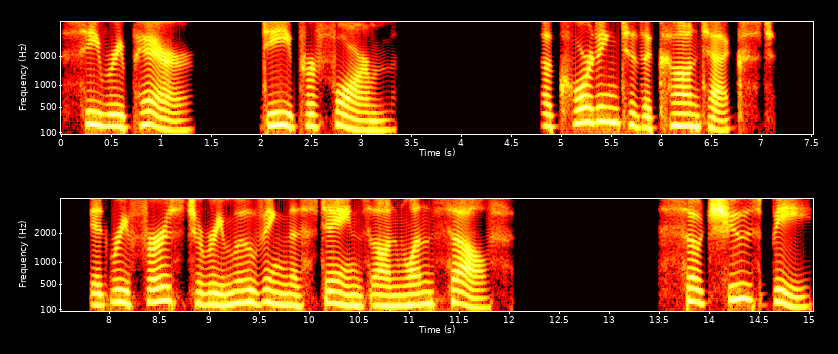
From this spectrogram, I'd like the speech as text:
C. Repair, D. Perform. According to the context, it refers to removing the stains on oneself. So choose B.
